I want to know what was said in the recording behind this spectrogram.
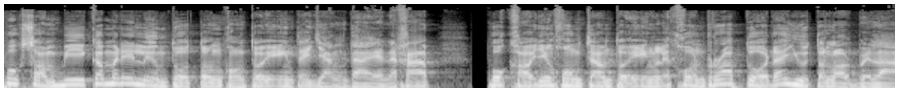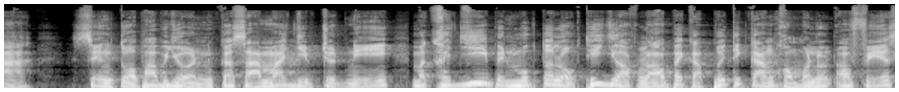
พวกซอมบี้ก็ไม่ได้ลืมตัวตนของตัวเองแต่อย่างใดนะครับ พวกเขายังคงจำตัวเองและคนรอบตัวได้อยู่ตลอดเวลา ซึ่งตัวภาพยนตร์ก็สามารถหยิบจุดนี้มาขยี้เป็นมุกตลกที่หยอกล้อไปกับพฤติกรรมของมนุษย์ออฟฟิศ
